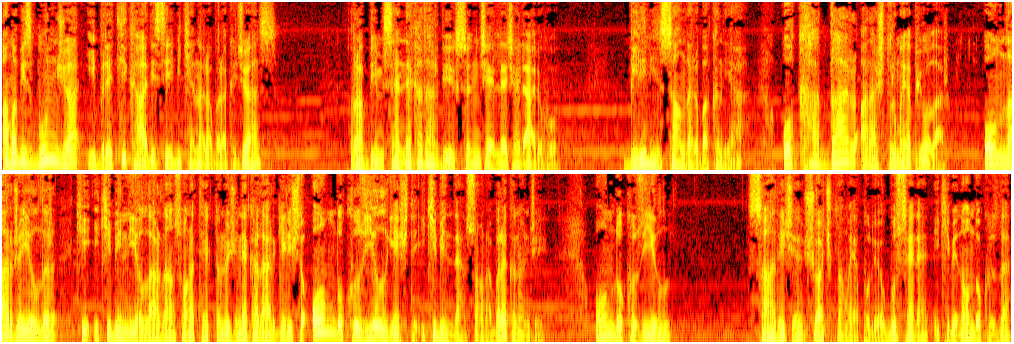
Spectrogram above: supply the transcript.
Ama biz bunca ibretlik hadiseyi bir kenara bırakacağız. Rabbim sen ne kadar büyüksün Celle Celaluhu bilim insanları bakın ya, o kadar araştırma yapıyorlar. Onlarca yıldır ki 2000'li yıllardan sonra teknoloji ne kadar gelişti? 19 yıl geçti 2000'den sonra bırakın önceyi. 19 yıl sadece şu açıklama yapılıyor. Bu sene 2019'da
